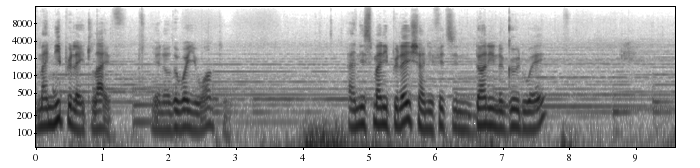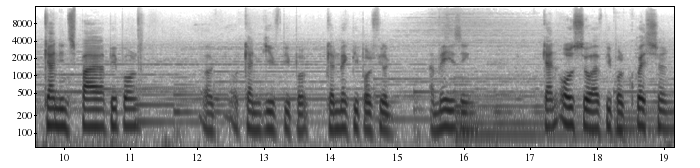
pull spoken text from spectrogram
manipulate life, you know, the way you want to. And this manipulation, if it's in, done in a good way, can inspire people, or, or can give people, can make people feel amazing, can also have people question,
